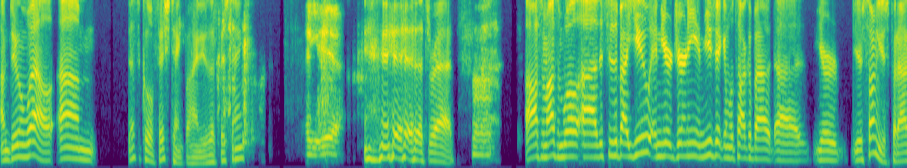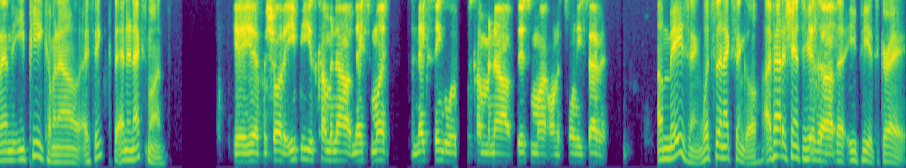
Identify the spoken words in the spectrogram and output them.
I'm doing well. Um, that's a cool fish tank behind you. Is that a fish tank? Hey, yeah. that's rad. Uh-huh. Awesome, awesome. Well, uh, this is about you and your journey in music, and we'll talk about uh, your your song you just put out and the EP coming out. I think the end of next month. Yeah, yeah, for sure. The EP is coming out next month. The next single is coming out this month on the 27th. Amazing. What's the next single? I've had a chance to hear the, uh, the EP. It's great.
